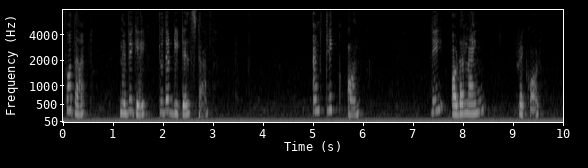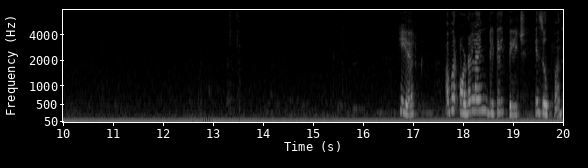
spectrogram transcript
For that, navigate to the details tab and click on the order line record Here our order line detail page is open.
